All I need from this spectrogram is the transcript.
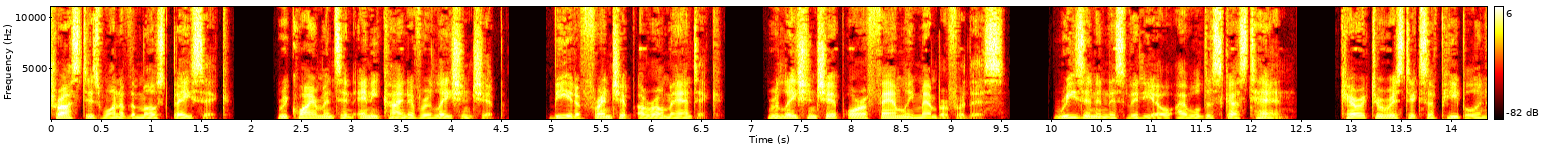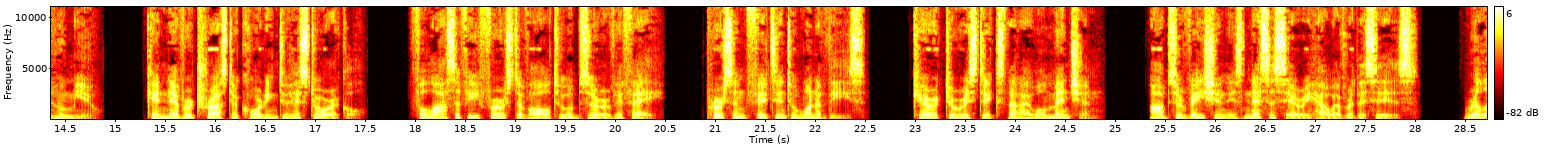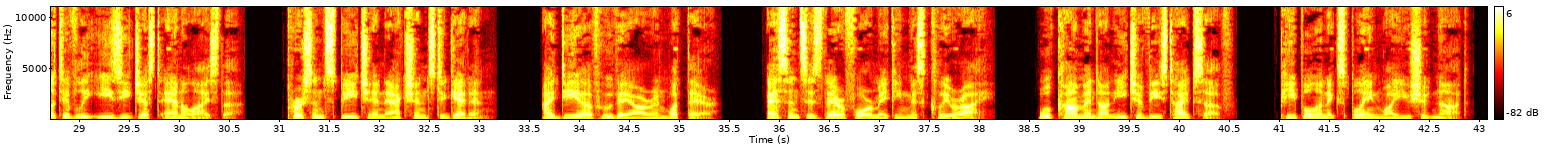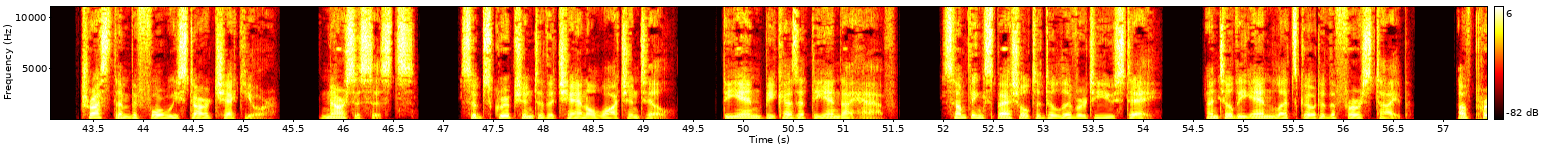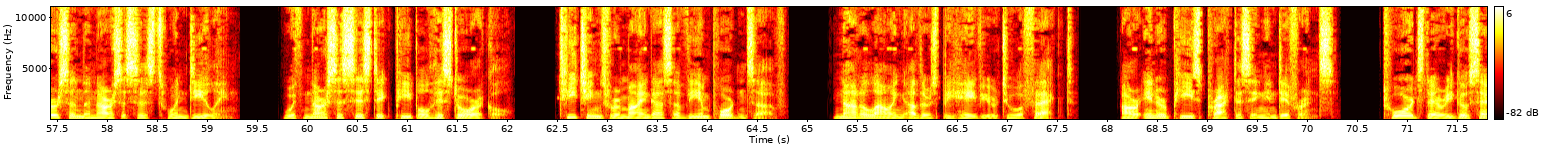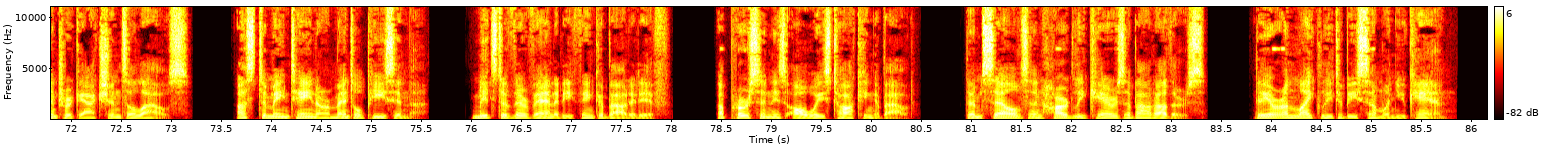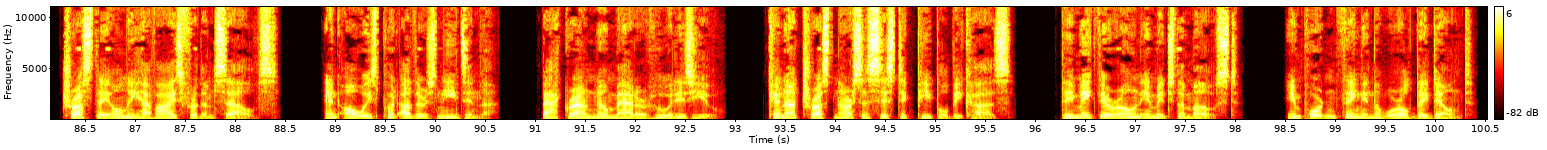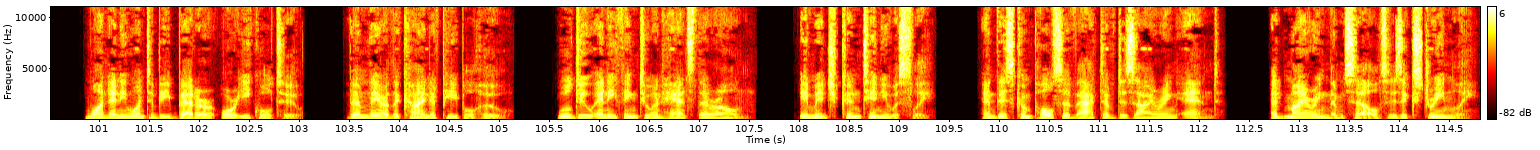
Trust is one of the most basic requirements in any kind of relationship, be it a friendship, a romantic relationship, or a family member for this reason in this video I will discuss 10 characteristics of people in whom you can never trust according to historical philosophy first of all to observe if a person fits into one of these characteristics that I will mention. Observation is necessary however this is relatively easy just analyze the person's speech and actions to get an idea of who they are and what their essence is therefore making this clear. I will comment on each of these types of people and explain why you should not trust them before we start. Check your narcissists subscription to the channel. Watch until the end because at the end I have something special to deliver to you. Stay until the end. Let's go to the first type of person the narcissists when dealing with narcissistic people historical teachings remind us of the importance of not allowing others' behavior to affect our inner peace practicing indifference towards their egocentric actions allows us to maintain our mental peace in the midst of their vanity think about it if a person is always talking about themselves and hardly cares about others. They are unlikely to be someone you can trust they only have eyes for themselves and always put others' needs in the background no matter who it is you cannot trust narcissistic people because they make their own image the most important thing in the world they don't want anyone to be better or equal to them they are the kind of people who will do anything to enhance their own image continuously. And this compulsive act of desiring and admiring themselves is extremely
